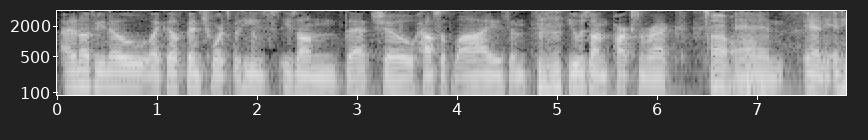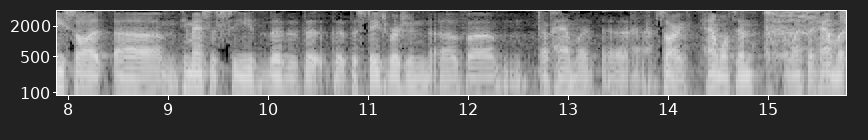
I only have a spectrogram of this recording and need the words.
I don't know if you know like of Ben Schwartz, but he's he's on that show House of Lies, and he was on Parks and Rec. Oh, oh. and and and he saw it. Um, he managed to see the the, the, the, the stage version of um, of Hamlet. Uh, sorry, Hamilton. When I say Hamlet,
